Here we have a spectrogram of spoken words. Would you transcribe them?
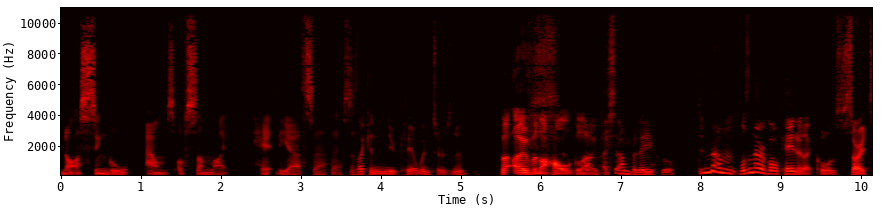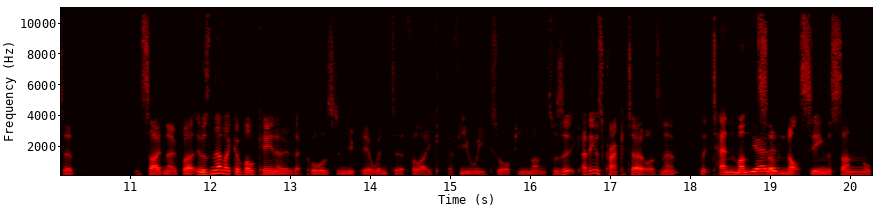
not a single ounce of sunlight hit the Earth's surface. It's like a nuclear winter, isn't it? but over the whole globe. It's unbelievable. Didn't um wasn't there a volcano that caused sorry to side note, but it wasn't there like a volcano that caused a nuclear winter for like a few weeks or a few months? Was it I think it was Krakatoa, wasn't it? Like ten months Yeah, of not seeing the sun or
